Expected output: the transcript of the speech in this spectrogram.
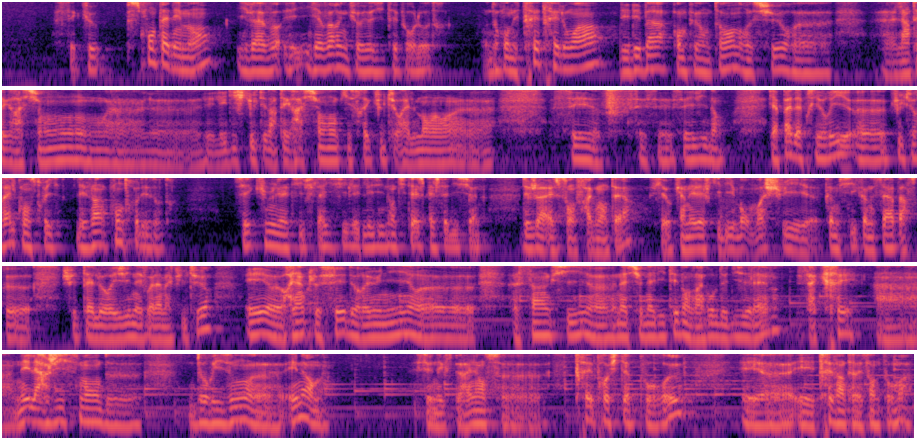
C'est que spontanément, il va y avoir une curiosité pour l'autre. Donc on est très très loin des débats qu'on peut entendre sur l'intégration, ou, euh, le- les, difficultés d'intégration qui seraient culturellement... euh, c'est évident. Il n'y a pas d'a priori euh, culturel construit, les uns contre les autres. C'est cumulatif. Là, ici, les, identités, elles, s'additionnent. Déjà, elles sont fragmentaires, parce qu'il n'y a aucun élève qui dit Bon, moi, je suis euh, comme ci, comme ça, parce que je suis de telle origine et voilà ma culture. Et euh, rien que le fait de réunir euh, 5, 6 nationalités dans un groupe de 10 élèves, ça crée un élargissement de- d'horizon euh, énorme. C'est une expérience euh, très profitable pour eux euh, et très intéressante pour moi.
